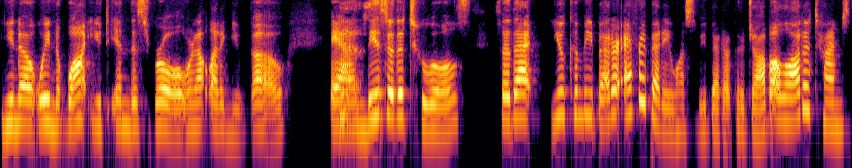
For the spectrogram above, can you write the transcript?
You know, we want you in this role. We're not letting you go. And yes. these are the tools so that you can be better. Everybody wants to be better at their job. A lot of times,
